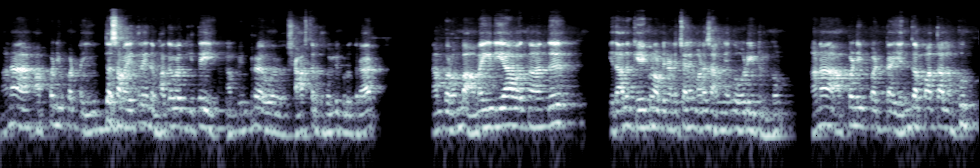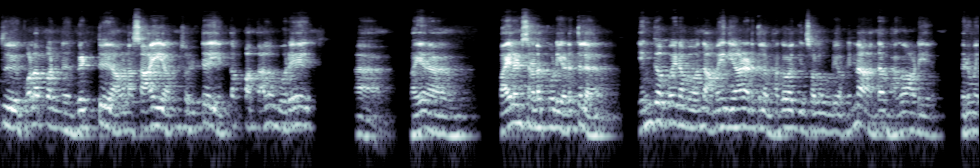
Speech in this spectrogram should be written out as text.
ஆனா அப்படிப்பட்ட யுத்த சமயத்துல இந்த பகவத்கீதை அப்படின்ற ஒரு சாஸ்திரத்தை சொல்லி கொடுக்குறார். நம்ம ரொம்ப அமைதியா உட்காந்து ஏதாவது கேட்கணும் அப்படின்னு நினைச்சாலே மனசு அங்கங்க ஓடிட்டு இருக்கும். ஆனா அப்படிப்பட்ட எங்க பார்த்தாலும் குத்து கொலை பண்ணு வெட்டு அவனை சாய் அப்படின்னு சொல்லிட்டு எங்க பார்த்தாலும் ஒரே வயலன்ஸ் நடக்கக்கூடிய இடத்துல எங்க போய் நம்ம வந்து அமைதியான இடத்துல பகவத்கீதை சொல்ல முடியும் அப்படின்னா அதான் பகவானுடைய பெருமை.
